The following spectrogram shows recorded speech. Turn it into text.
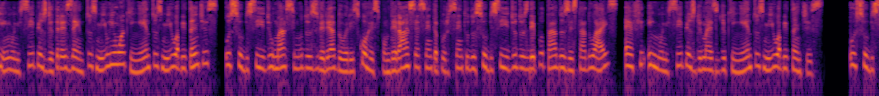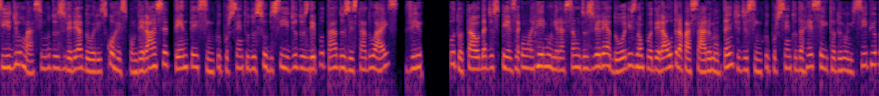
e em municípios de 300 mil e 1 a 500 mil habitantes, o subsídio máximo dos vereadores corresponderá a 60% do subsídio dos deputados estaduais, F. Em municípios de mais de 500 mil habitantes, o subsídio máximo dos vereadores corresponderá a 75% do subsídio dos deputados estaduais, vir. O total da despesa com a remuneração dos vereadores não poderá ultrapassar o montante de 5% da receita do município,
